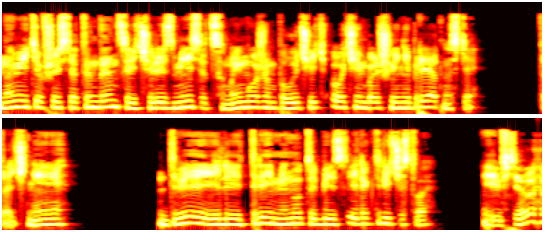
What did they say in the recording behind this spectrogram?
наметившейся тенденции через месяц мы можем получить очень большие неприятности. Точнее, две или три минуты без электричества. И все?»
